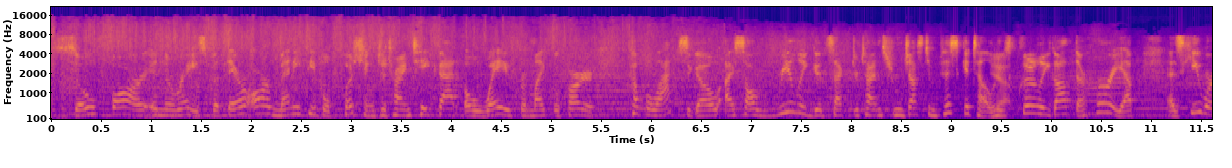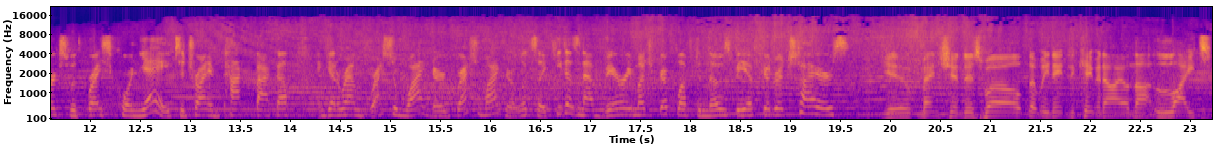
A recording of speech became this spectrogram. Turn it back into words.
so far in the race. But there are many people pushing to try and take that away from Michael Carter. A couple laps ago, I saw really good sector times from Justin Piscitell, yeah. who's clearly got the hurry up as he works with Bryce Cornet to try and pack back up and get around Gresham Wagner. Gresham Wagner looks like he doesn't have very much grip left in those BF Goodrich tires. You mentioned as well that we need to keep an eye on that light,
